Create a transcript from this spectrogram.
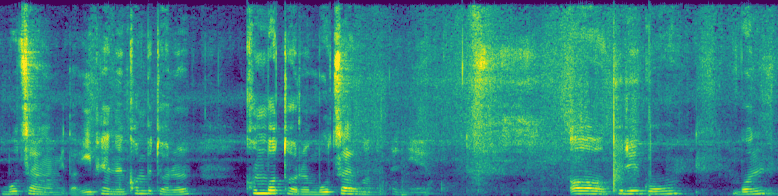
못 사용합니다. 이 펜은 컴퓨터를 컨버터를 못 사용하는 펜이에요. 어 그리고 뭔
